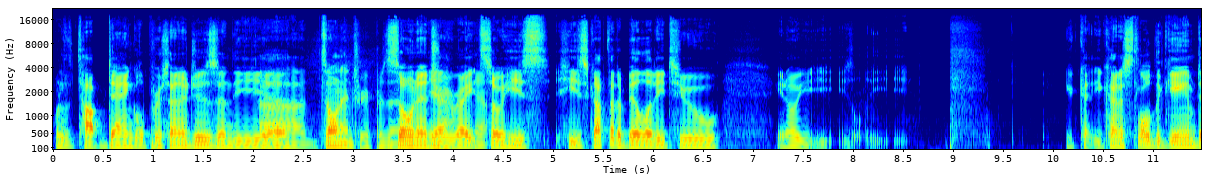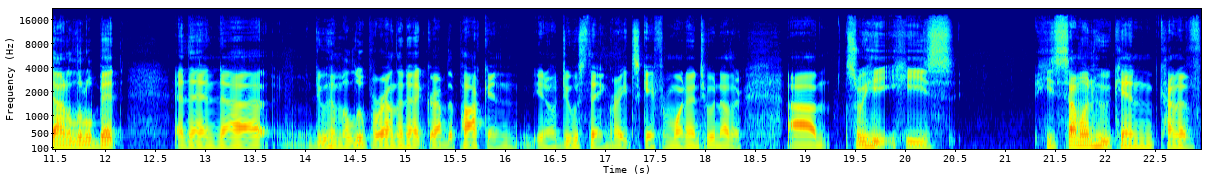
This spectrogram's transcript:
one of the top dangle percentages in the uh, Uh, zone entry zone entry, Yeah, right? yeah. So he's he's got that ability to, you know, you you, you kind of slowed the game down a little bit, and then uh, do him a loop around the net, grab the puck, and you know do his thing, right? Skate from one end to another. Um, so he he's he's someone who can kind of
